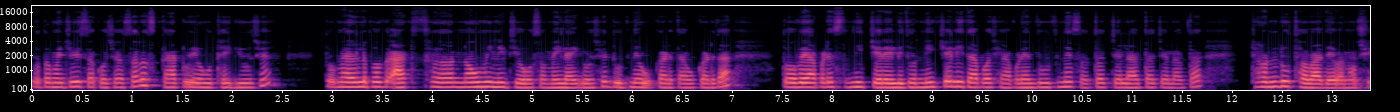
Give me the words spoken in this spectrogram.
તો તમે જોઈ શકો છો, સરસ ઘાટું એવું થઈ ગયું છે. તો મારે લગભગ આઠ નવ મિનિટ જેવો સમય લાગ્યો છે દૂધને ઉકાળતા ઉકાળતા. તો હવે આપણે નીચે લઈ લીધું. નીચે લીધા પછી આપણે દૂધને સતત ચલાવતા ચલાવતા ઠંડુ થવા દેવાનું છે.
